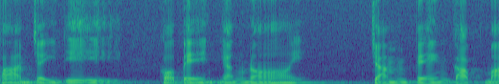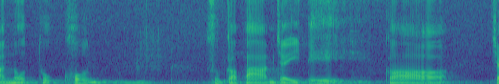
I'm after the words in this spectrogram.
ภาพใจดี ก็เป็นอย่างน้อยจำเป็นกับมนุษย์ทุกคน สุขภาพใจดี ก็จ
